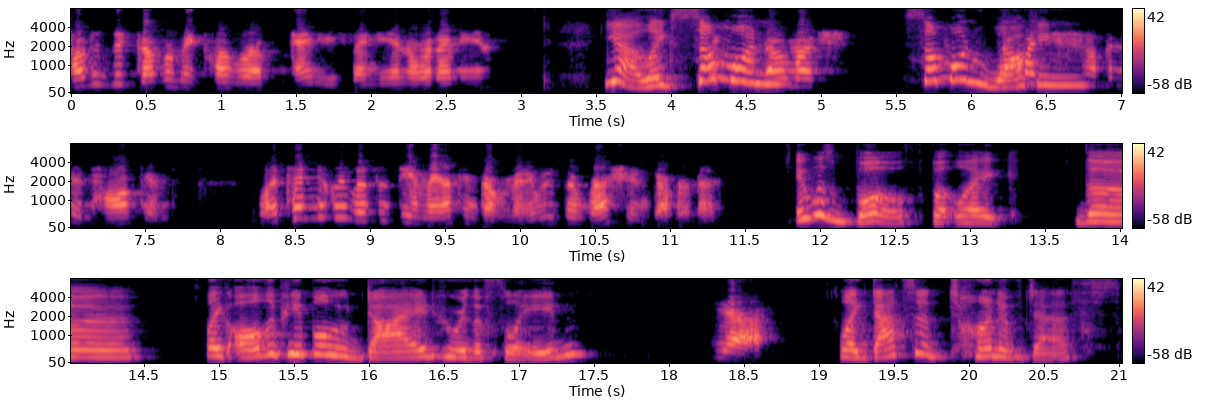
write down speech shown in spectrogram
How does the government cover up anything? You know what I mean? Yeah, like someone So much. someone So much walking happened in Hawkins. Well, technically, this is the American government. It was the Russian government. it was both, but like the like all the people who died who were the flayed Yeah. Like that's a ton of deaths.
